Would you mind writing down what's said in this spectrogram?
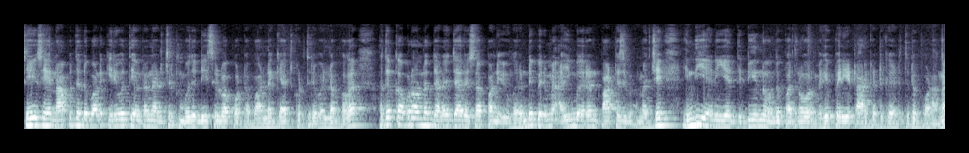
சேயசேர் நாற்பத்தெட்டு பாலுக்கு இருபத்தி ஏழு ரன் அடிச்சிருக்கும் போது டி சில்வா போட்ட பாலில் கேட்ச் கொடுத்துட்டு வெளில போக. அதுக்கப்புறம் வந்து ஜடேஜா ரிஷப் பண்ட் இவங்க ரெண்டு பேருமே ஐம்பது ரன் பார்ட்னர்ஷிப் அமைச்சு இந்திய அணியை திடீர்னு வந்து பார்த்தீங்கன்னா ஒரு மிகப்பெரிய டார்கெட்டுக்கு எடுத்துகிட்டு போனாங்க.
